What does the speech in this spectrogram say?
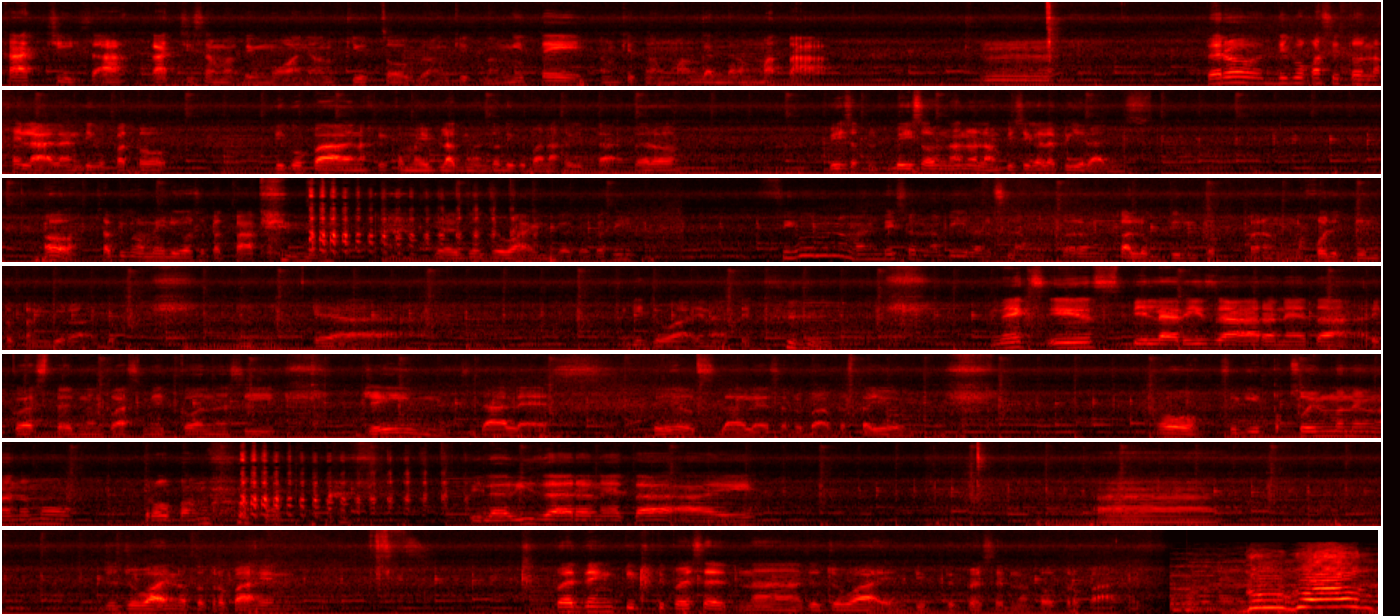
catchy sa catchy sa mata yung mukha niya. Ang cute sobrang cute ng ngiti ang cute ng ang ganda ng mata. Mm, pero di ko kasi to nakilala hindi ko pa to di ko pa nakita kung may vlog man to di ko pa nakita. Pero based on, based on ano lang physical appearance. Oh sabi ko may ligaw sa patpatin kaya jojowain ko to. Kasi siguro naman based on appearance lang parang kalog din to. Parang makulit din to panigurado. Mm kaya sige jowain natin. Next is Pilariza Araneta. Requested ng classmate ko na si James Dales. Dales Dales ano ba? Basta yun. Oh sige tuksoin mo na yung ano mo tropa mo. Pilariza Araneta ay ah. Jojowain o totropahin pwedeng 50% na jojowain 50% na totropahin Gunggong!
